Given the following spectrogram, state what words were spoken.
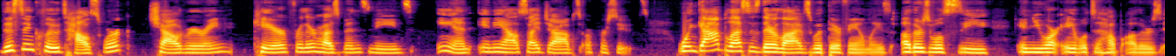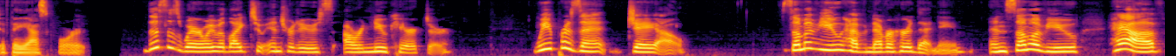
This includes housework, child rearing, care for their husband's needs, and any outside jobs or pursuits. When God blesses their lives with their families, others will see, and you are able to help others if they ask for it. This is where we would like to introduce our new character. We present Jael. Some of you have never heard that name, and some of you have,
